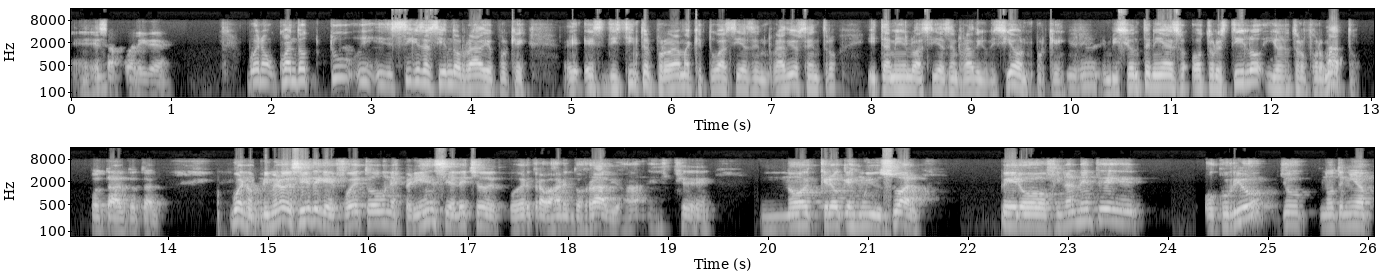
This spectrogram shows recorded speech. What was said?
esa fue la idea. Bueno, cuando tú sigues haciendo radio, porque eh, es distinto el programa que tú hacías en Radio Centro y también lo hacías en Radio Visión, porque en Visión tenías otro estilo y otro formato. Total, total. Bueno, primero decirte que fue toda una experiencia el hecho de poder trabajar en dos radios. ¿ah? Este, no creo que es muy usual, pero finalmente ocurrió. Yo no tenía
